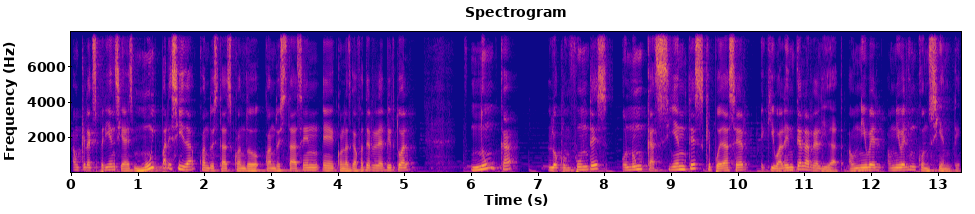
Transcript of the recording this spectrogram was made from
aunque la experiencia es muy parecida cuando estás, cuando, cuando estás en, eh, con las gafas de realidad virtual, nunca lo confundes o nunca sientes que pueda ser equivalente a la realidad, a un nivel, a un nivel inconsciente.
